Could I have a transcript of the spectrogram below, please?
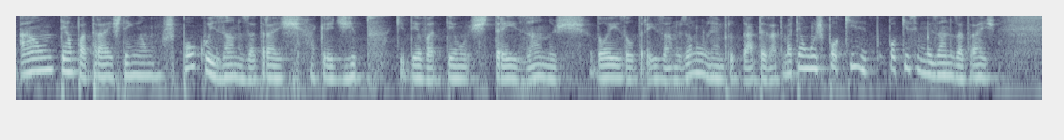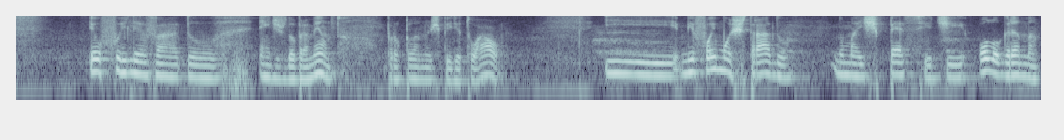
Há um tempo atrás, tem uns poucos anos atrás, acredito que deva ter uns três anos, dois ou três anos, eu não lembro data exata, mas tem alguns pouquíssimos anos atrás eu fui levado em desdobramento para o plano espiritual e me foi mostrado numa espécie de holograma,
